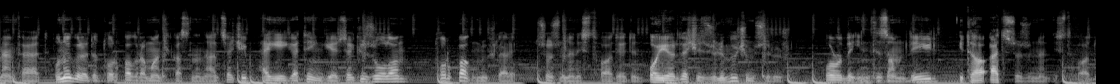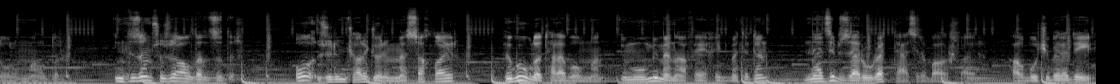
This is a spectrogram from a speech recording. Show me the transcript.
mənfəət. Buna görə də torpaq romantikasından əl çəkib həqiqətin gerçək üzü olan torpaq mülkləri sözündən istifadə edin. O yerdə ki, zülm hökm sürür, orada intizam deyil, itaət sözündən istifadə olunmalıdır. İntizam sözü aldadıcıdır. O zülmkarı görünməz saxlayır, hüquqla tələb olunan ümumi mənafəyə xidmət edən nəcib zərurət təsiri bağışlayır. Halbuki belə deyil.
